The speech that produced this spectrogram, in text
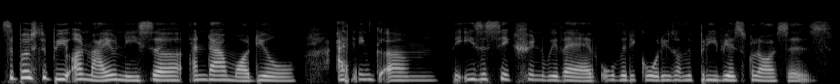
supposed to be on myUnisa and our module. I think um there is a section where they have all the recordings of the previous classes.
